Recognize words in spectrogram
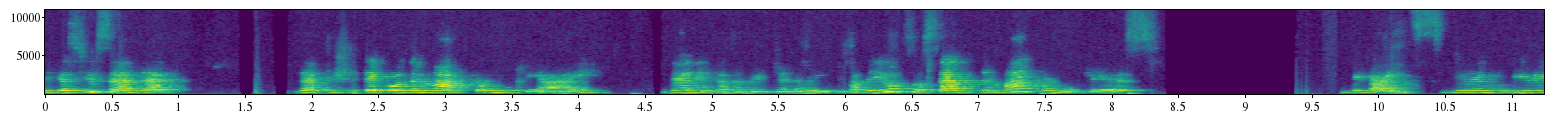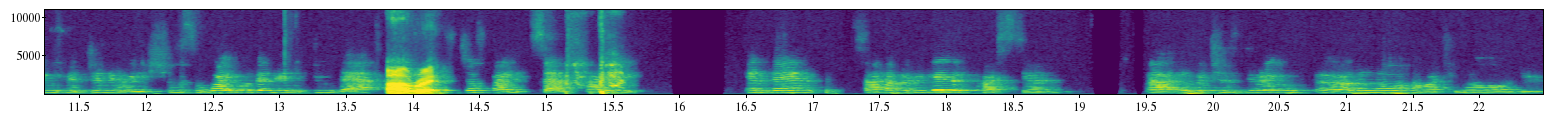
Because you said that that you should take all the macronuclei, then it doesn't regenerate. But you also said the micronucleus divides during during regeneration. So why wouldn't it do that? Ah, right. Just by itself, right? and then, so I have a related question, uh, which is during, uh, I don't know how much you know the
